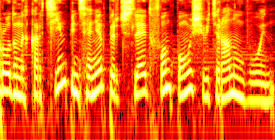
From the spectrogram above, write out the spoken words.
проданных картин пенсионер перечисляет в фонд помощи ветеранам войн.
